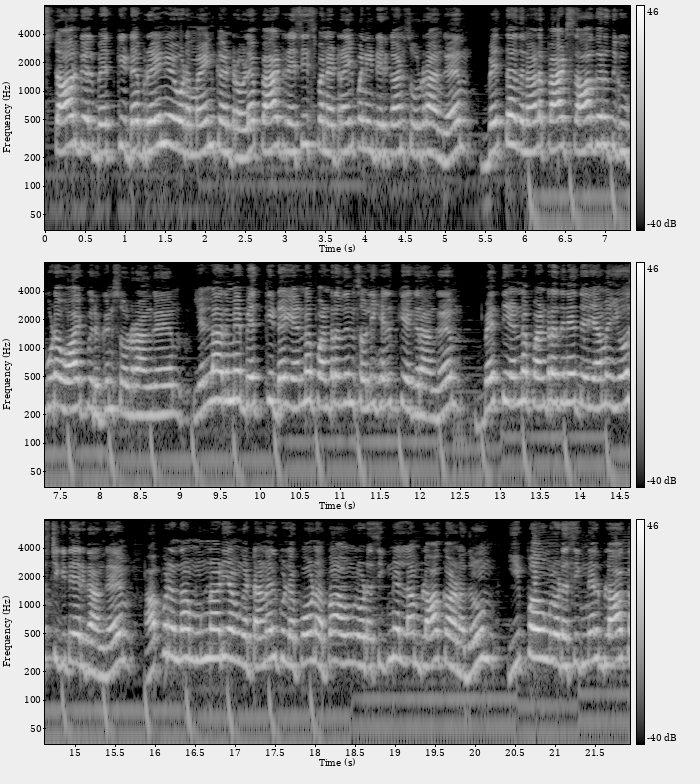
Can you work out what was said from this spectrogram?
ஸ்டார்கள் பெத் கிட்ட பிரெயின் வேவோட மைண்ட் கண்ட்ரோலை பேட் ரெசிஸ்ட் பண்ண ட்ரை பண்ணிட்டு இருக்கான்னு சொல்றாங்க. பெத் அதனால பேட் சாகிறதுக்கு கூட வாய்ப்பு இருக்குன்னு சொல்றாங்க. எல்லாருமே பெத் கிட்ட என்ன பண்றதுன்னு சொல்லி ஹெல்ப் கேக்குறாங்க. பெத் என்ன பண்றதுனே தெரியாம யோசிச்சுக்கிட்டே இருக்காங்க. அப்புறம் தான் முன்னாடி அவங்க டனல்குள்ள போனப்ப அவங்களோட சிக்னல் எல்லாம் பிளாக் ஆனதும் இப்போ அவங்களோட சிக்னல் பிளாக்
